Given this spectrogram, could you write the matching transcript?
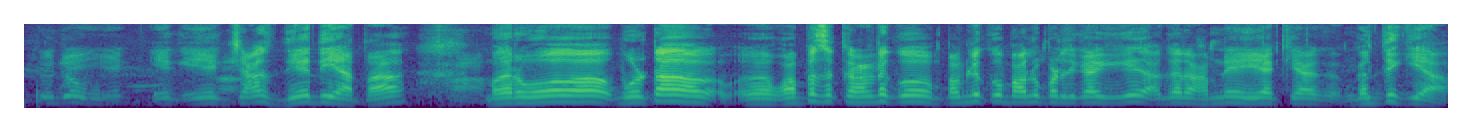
तो जो एक एक, एक चांस दे दिया था मगर वो उल्टा वापस कर्नाटक को पब्लिक को मालूम पड़ जाएगा कि अगर हमने ये क्या गलती किया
